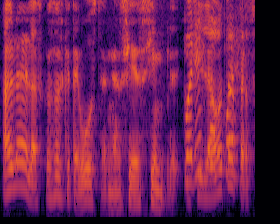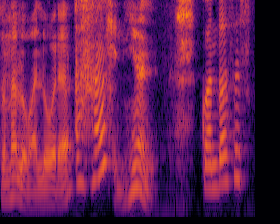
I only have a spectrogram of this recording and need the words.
habla de las cosas que te gustan, así es simple. Por y si eso, la otra pues, persona lo valora, Ajá. genial. Cuando haces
